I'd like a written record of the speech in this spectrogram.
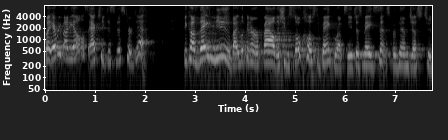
but everybody else actually dismissed her debt because they knew by looking at her file that she was so close to bankruptcy, it just made sense for them just to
